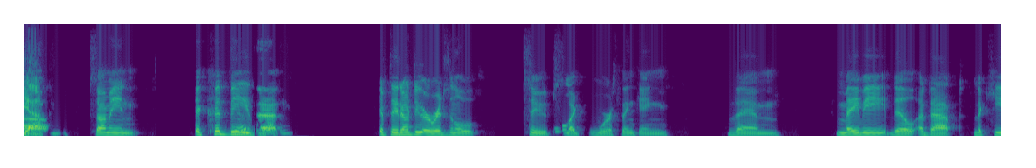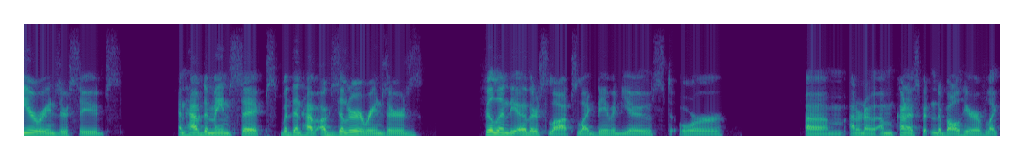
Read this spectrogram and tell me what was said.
Yeah. Um, so I mean, it could be Yeah, that if they don't do original suits like we're thinking, then maybe they'll adapt the Kyuranger suits and have the main six, but then have auxiliary Rangers fill in the other slots like David Yost or um I don't know. I'm kind of spitting the ball here of like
